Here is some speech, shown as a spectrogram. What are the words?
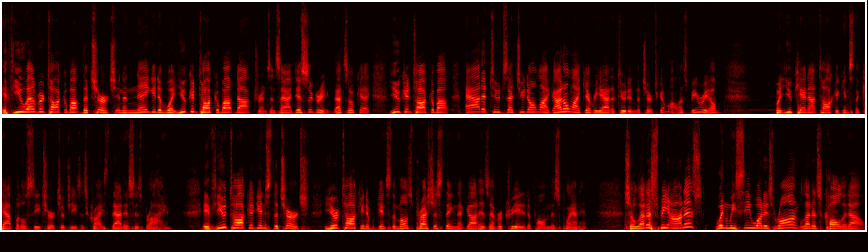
If you ever talk about the church in a negative way, you can talk about doctrines and say, I disagree. That's okay. You can talk about attitudes that you don't like. I don't like every attitude in the church. Come on, let's be real. But you cannot talk against the capital C church of Jesus Christ. That is his bride. If you talk against the church, you're talking against the most precious thing that God has ever created upon this planet. So let us be honest. When we see what is wrong, let us call it out.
